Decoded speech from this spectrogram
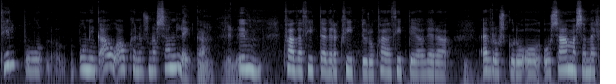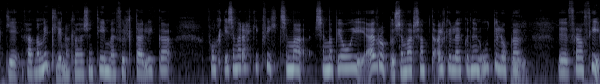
tilbúning á ákveðnum svona sannleika mm, um hvaða þýtti að vera kvítur og hvaða þýtti að vera mm. evróskur og, og, og sama sem merki þarna á milli, náttúrulega þessum tíma er fullt að líka fólki sem var ekki kvítt sem sem að bjó í Evrópu sem var samt algjörlega einhvern veginn útilokað mm. uh, frá því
